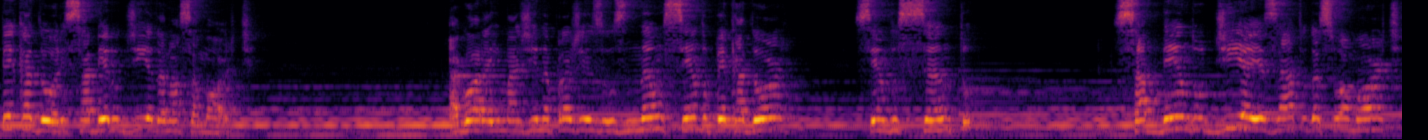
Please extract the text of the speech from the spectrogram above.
pecadores, saber o dia da nossa morte. Agora imagina para Jesus, não sendo pecador, sendo santo, sabendo o dia exato da sua morte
